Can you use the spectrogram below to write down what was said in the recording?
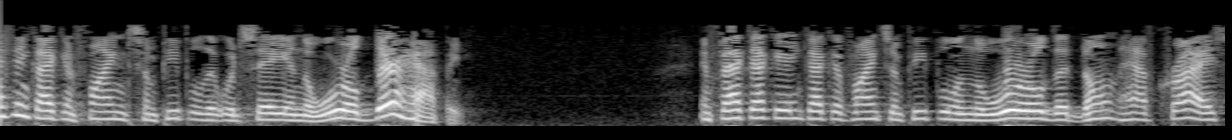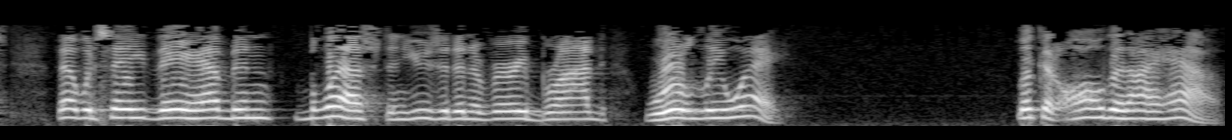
I think I can find some people that would say in the world they're happy. In fact, I think I could find some people in the world that don't have Christ that would say they have been blessed and use it in a very broad, worldly way. Look at all that I have.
